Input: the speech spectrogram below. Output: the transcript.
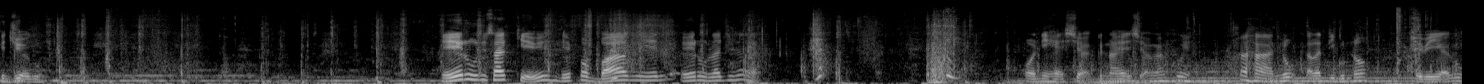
Kejut aku. Arrow tu sakit weh. Depa bagi arrow laju sangat. Oh ni headshot kena headshot dengan aku ni. Haha, noob tak reti guna. Baby kat aku.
